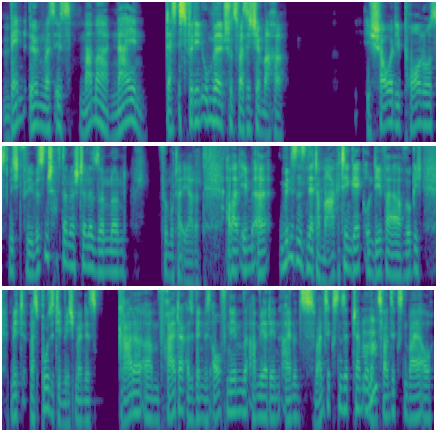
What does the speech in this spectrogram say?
wenn irgendwas ist, Mama, nein, das ist für den Umweltschutz, was ich hier mache. Ich schaue die Pornos nicht für die Wissenschaft an der Stelle, sondern für Mutter Erde. Aber halt eben äh, mindestens netter Marketing-Gag und dem Fall auch wirklich mit was Positivem. Ich meine, jetzt gerade am Freitag, also wenn wir es aufnehmen, haben wir den 21. September und Mhm. am 20. war ja auch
